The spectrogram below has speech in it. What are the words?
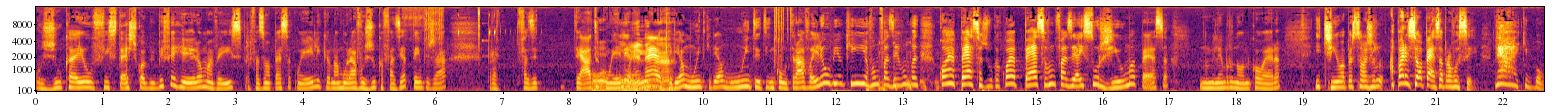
O Juca, eu fiz teste com a Bibi Ferreira uma vez para fazer uma peça com ele, que eu namorava o Juca fazia tempo já, para fazer teatro Pô, com ele, com né? ele, né? Eu queria muito, queria muito. E encontrava ele, ô Bianquinha, vamos fazer, vamos fazer. Qual é a peça, Juca? Qual é a peça? Vamos fazer. Aí surgiu uma peça, não me lembro o nome qual era, e tinha uma personagem. Apareceu a peça para você. Ai, que bom.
